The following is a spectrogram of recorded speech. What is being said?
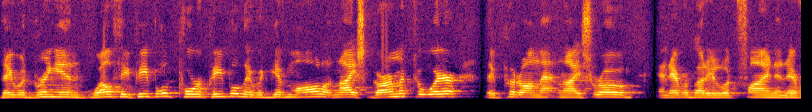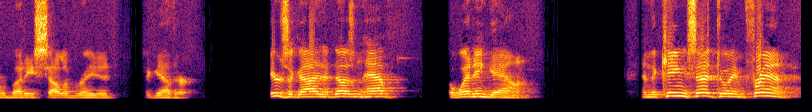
they would bring in wealthy people, poor people. They would give them all a nice garment to wear. They put on that nice robe, and everybody looked fine and everybody celebrated together. Here's a guy that doesn't have a wedding gown. And the king said to him, Friend,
